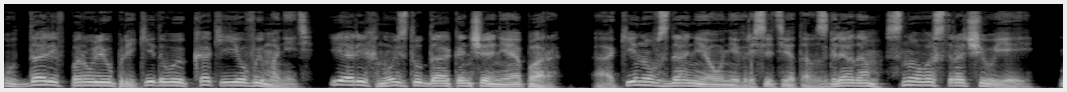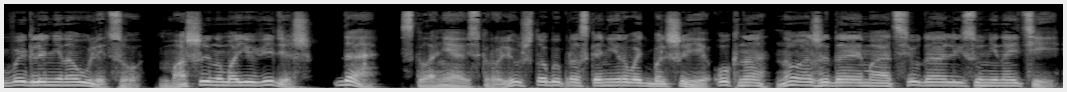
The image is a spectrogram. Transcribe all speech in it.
Ударив по рулю, прикидываю, как ее выманить. Я рехнусь туда окончания пар. Окинув здание университета взглядом, снова строчу ей. «Выгляни на улицу. Машину мою видишь?» «Да». Склоняюсь к рулю, чтобы просканировать большие окна, но ожидаемо отсюда Алису не найти.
